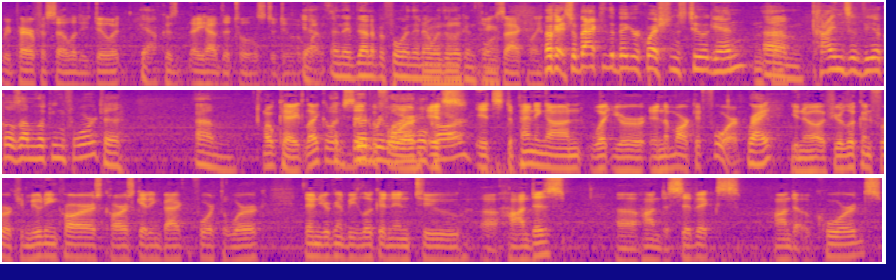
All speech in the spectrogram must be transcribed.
repair facility do it. Yeah. because they have the tools to do it Yeah, with. and they've done it before and they know what they're looking for. Mm-hmm. Exactly. Okay, so back to the bigger questions too. Again, um, kinds of vehicles I'm looking for to. Okay, like I said good, before, it's car? it's depending on what you're in the market for. Right. You know, if you're looking for commuting cars, cars getting back and forth to work, then you're going to be looking into uh, Hondas, uh, Honda Civics, Honda Accords.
